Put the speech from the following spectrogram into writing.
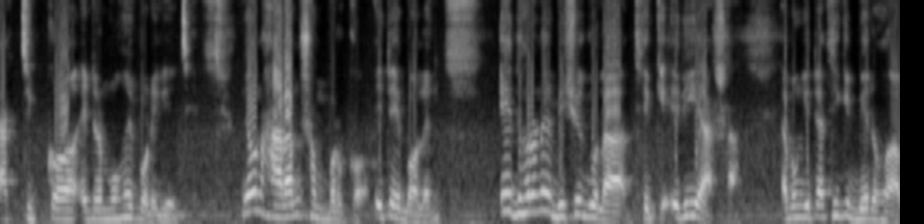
চাকচিক্য, এটার মোহে পড়ে গিয়েছে। যেমন হারাম সম্পর্ক, এটাই বলেন, এই ধরনের বিষয়গুলা থেকে এড়িয়ে আসা এবং এটা থেকে বের হওয়া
